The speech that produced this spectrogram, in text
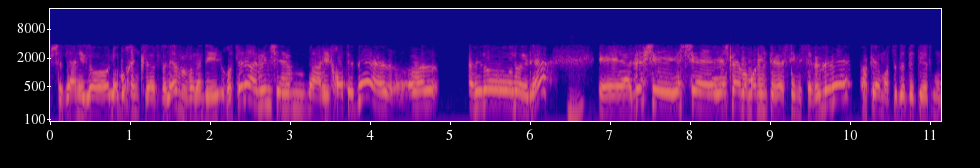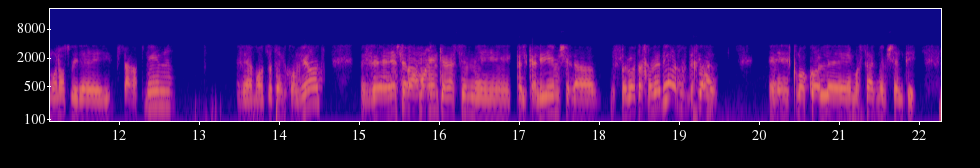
שזה אני לא, לא בוחן כליות ולב, אבל אני רוצה להאמין שהן מעריכות את זה, אבל אני לא, לא יודע. Mm-hmm. אז יש, יש, יש להם המון אינטרסים מסביב לזה. אוקיי, המועצות הדתיות ממונות בידי שר הפנים והמועצות המקומיות, ויש להם המון אינטרסים אה, כלכליים של המפלגות החרדיות ובכלל. אה, כמו כל מוסד ממשלתי. Mm.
